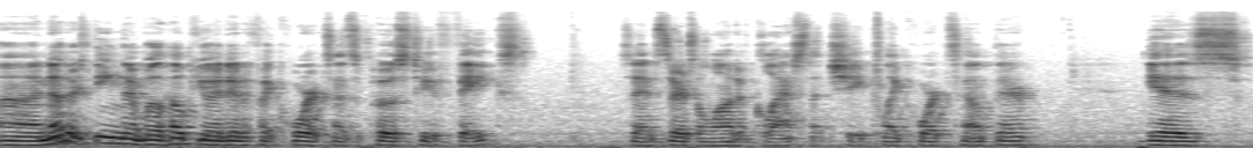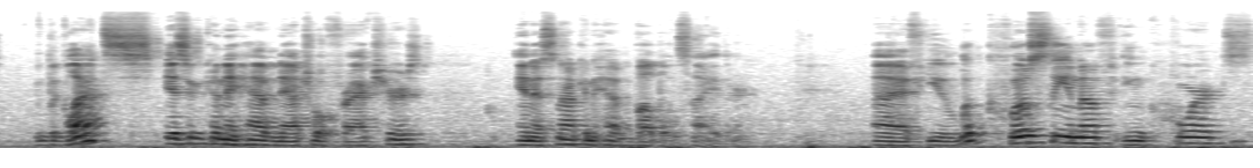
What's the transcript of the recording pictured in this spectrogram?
Uh, another thing that will help you identify quartz as opposed to fakes since there's a lot of glass that's shaped like quartz out there, is the glass isn't going to have natural fractures and it's not going to have bubbles either. Uh, if you look closely enough in quartz,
